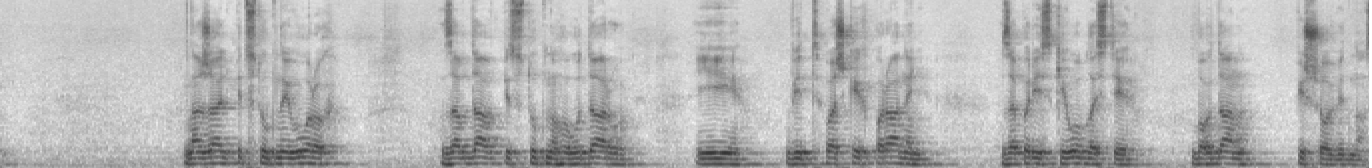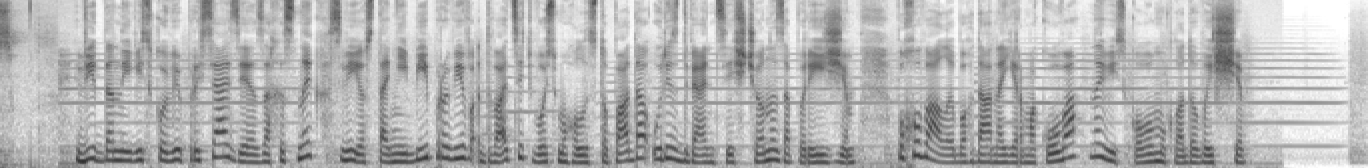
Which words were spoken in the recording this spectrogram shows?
На жаль, підступний ворог завдав підступного удару і від важких поранень в Запорізькій області Богдан пішов від нас. Відданий військовій присязі, захисник свій останній бій провів 28 листопада у Різдвянці, що на Запоріжжі. Поховали Богдана Єрмакова на військовому кладовищі.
